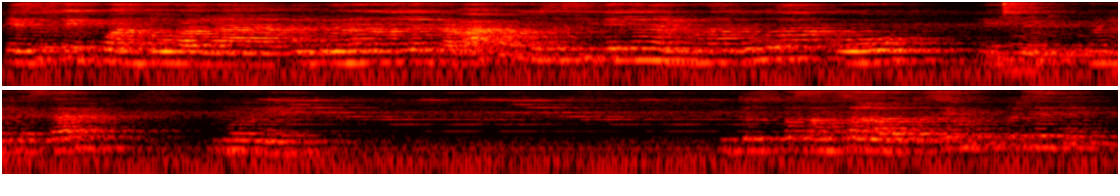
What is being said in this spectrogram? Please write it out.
Eso es en cuanto a la, al plan anual de trabajo. No sé si tengan alguna duda o este, manifestar. Muy bien. Entonces pasamos a la votación, presidente.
